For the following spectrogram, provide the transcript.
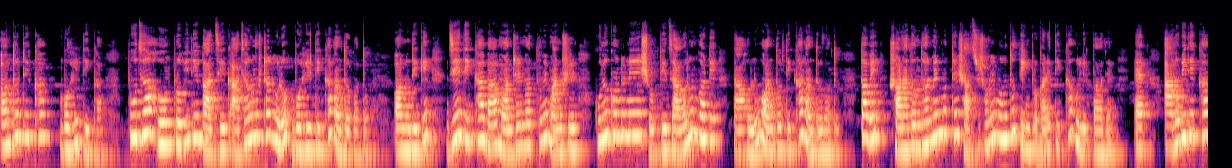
অন্তর্দীক্ষা বহির্দীক্ষা। পূজা, হোম, প্রভৃতি, বাহ্যিক আচার অনুষ্ঠান হল বহির্দীক্ষার অন্তর্গত। অন্যদিকে, যে দীক্ষা বা মন্ত্রের মাধ্যমে মানুষের কুলকুণ্ডলিনীর শক্তির জাগরণ ঘটে, তা হল অন্তর্দীক্ষার অন্তর্গত। তবে সনাতন ধর্মের মধ্যে শাস্ত্রসময় মূলত তিন প্রকারের দীক্ষা উল্লেখ পাওয়া যায়। এক আনবী দীক্ষা,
